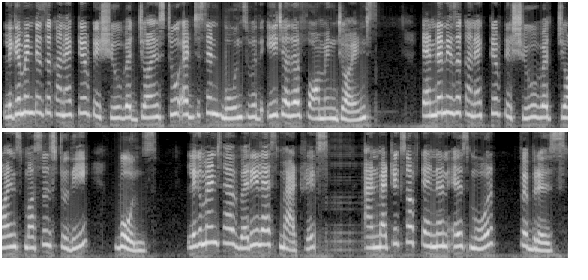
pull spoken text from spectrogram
Ligament is a connective tissue which joins two adjacent bones with each other forming joints. Tendon is a connective tissue which joins muscles to the bones. Ligaments have very less matrix and matrix of tendon is more fibrous.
